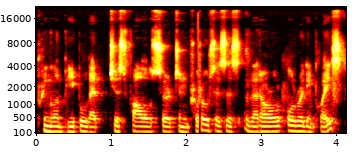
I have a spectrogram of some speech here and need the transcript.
bring on people that just follow certain processes that are already in place.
